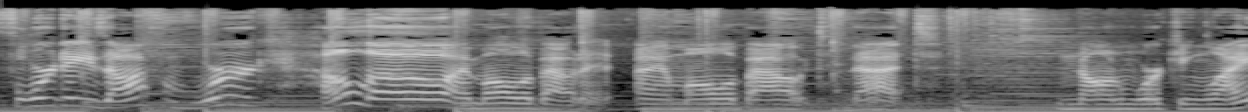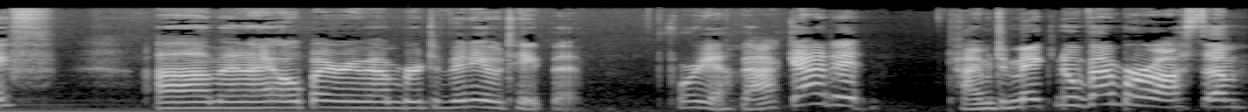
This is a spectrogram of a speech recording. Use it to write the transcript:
four days off of work. Hello, I'm all about it. I am all about that non-working life. Um, and I hope I remember to videotape it for you. Back at it. Time to make November awesome.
